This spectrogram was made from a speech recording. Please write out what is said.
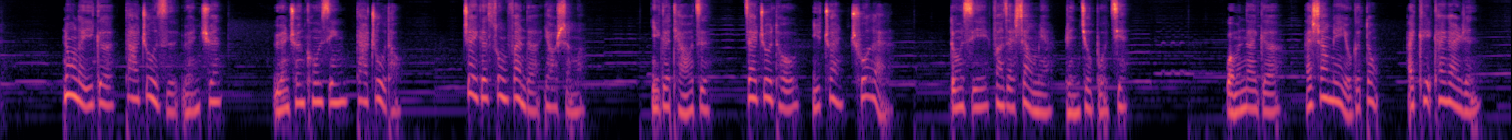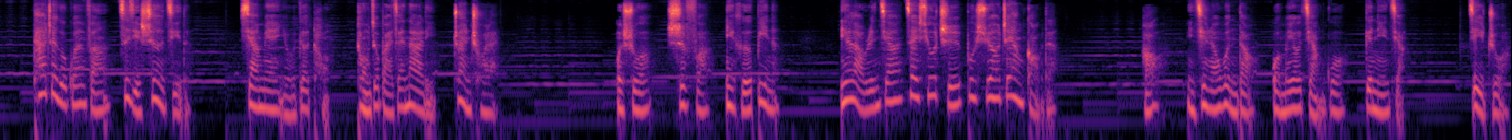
弄了一个大柱子圆圈，圆圈空心大柱头。这个送饭的要什么？一个条子，在柱头一转出来了，东西放在上面，人就不见。我们那个。还上面有个洞，还可以看看人。他这个官房自己设计的，下面有一个桶，桶就摆在那里转出来。我说：“师傅啊，你何必呢？你老人家在修持，不需要这样搞的。”好，你竟然问到我没有讲过，跟你讲，记住啊，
